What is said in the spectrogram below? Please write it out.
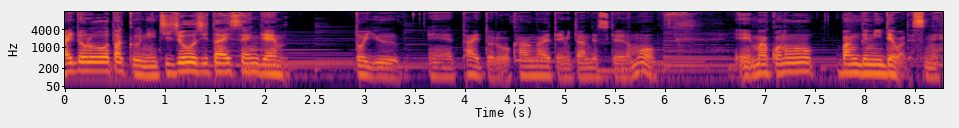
アイドルオタク日常事態宣言という、えー、タイトルを考えてみたんですけれども、えー、まあこの番組ではですね、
